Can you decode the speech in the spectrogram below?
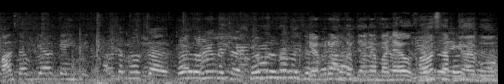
خان صاحب کیا کہیں کیمرہ اندر جانا منع ہے۔ خان صاحب ہاں، جو ہے وہ۔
